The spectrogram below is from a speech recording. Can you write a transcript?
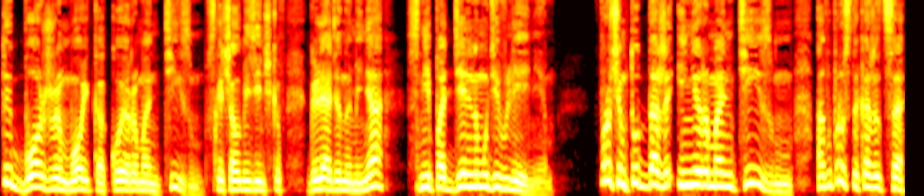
ты, боже мой, какой романтизм, вскричал Мизинчиков, глядя на меня с неподдельным удивлением. Впрочем, тут даже и не романтизм, а вы просто, кажется,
